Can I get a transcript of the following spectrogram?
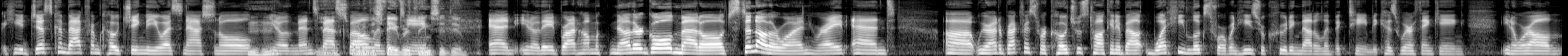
he had just come back from coaching the U.S. national, mm-hmm. you know, the men's yeah, basketball Olympic favorite team. things to do. And you know, they brought home another gold medal, just another one, right? And uh, we were at a breakfast where coach was talking about what he looks for when he's recruiting that Olympic team because we're thinking, you know, we're all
